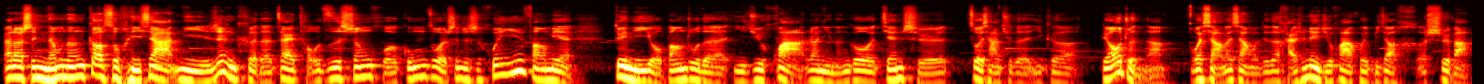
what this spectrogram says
白老师，你能不能告诉我一下，你认可的在投资、生活、工作，甚至是婚姻方面对你有帮助的一句话，让你能够坚持做下去的一个标准呢？”我想了想，我觉得还是那句话会比较合适吧，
